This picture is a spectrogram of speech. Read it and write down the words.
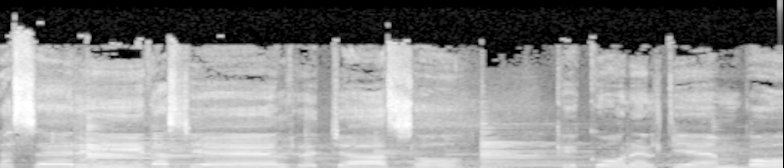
las heridas y el rechazo que con el tiempo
